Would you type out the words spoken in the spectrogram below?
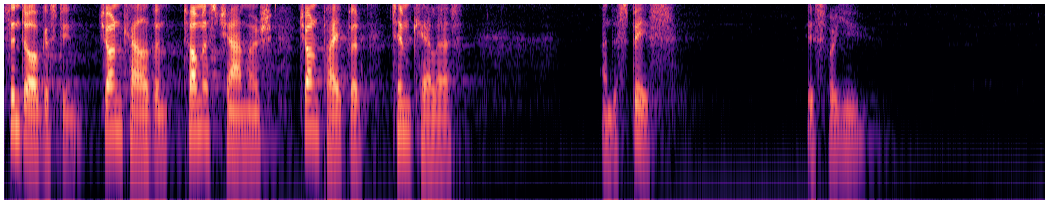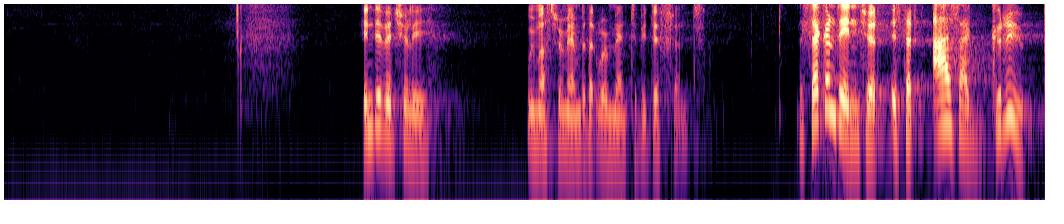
St. Augustine, John Calvin, Thomas Chalmers, John Piper, Tim Keller, and the space is for you. Individually, we must remember that we're meant to be different. The second danger is that as a group,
